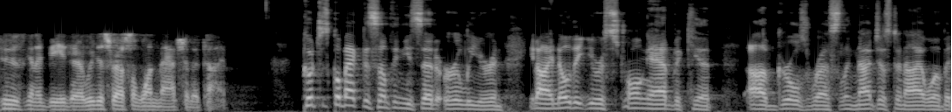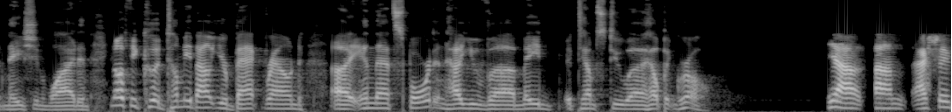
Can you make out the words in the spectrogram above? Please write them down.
who's going to be there. We just wrestle one match at a time. Coach, let's go back to something you said earlier. And, you know, I know that you're a strong advocate of girls wrestling, not just in Iowa, but nationwide. And, you know, if you could, tell me about your background uh, in that sport and how you've uh, made attempts to uh, help it grow. Yeah, um, actually,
